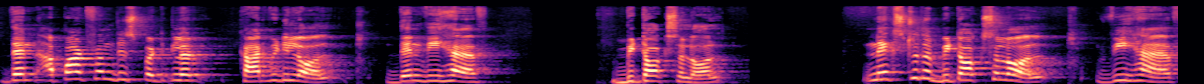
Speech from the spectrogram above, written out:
Then apart from this particular carvedilol, then we have betaxolol. Next to the betaxolol, we have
